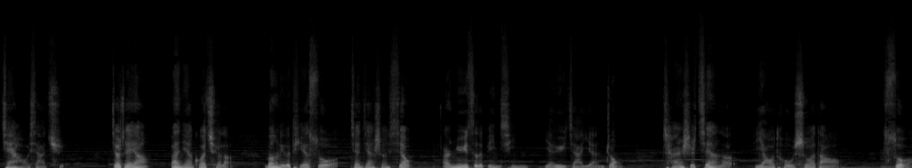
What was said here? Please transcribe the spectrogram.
煎熬下去。就这样，半年过去了，梦里的铁锁渐渐生锈，而女子的病情也愈加严重。禅师见了，摇头说道：“锁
